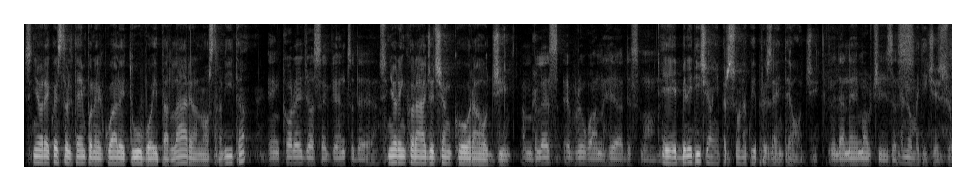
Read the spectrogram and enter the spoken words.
Signore, questo è il tempo nel quale tu vuoi parlare alla nostra vita. Signore, incoraggiaci ancora oggi and bless everyone here this morning. e benedici ogni persona qui presente oggi. In the name of Nel nome di Gesù.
